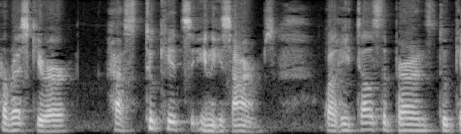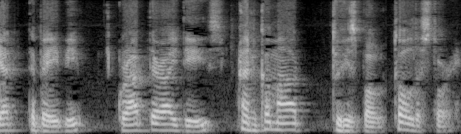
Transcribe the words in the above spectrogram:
a rescuer, has two kids in his arms while he tells the parents to get the baby grab their IDs, and come out to his boat, told the story.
